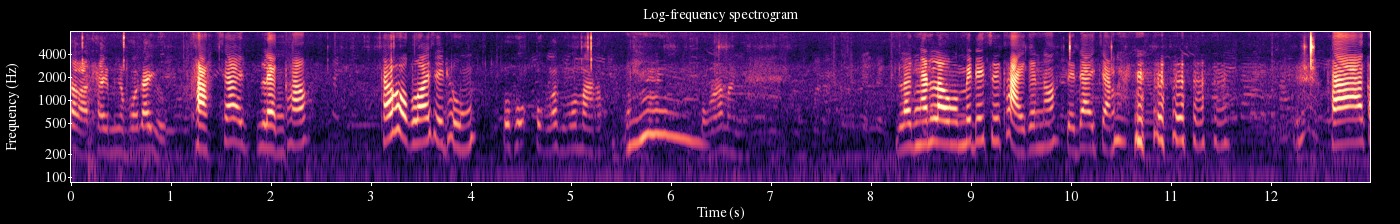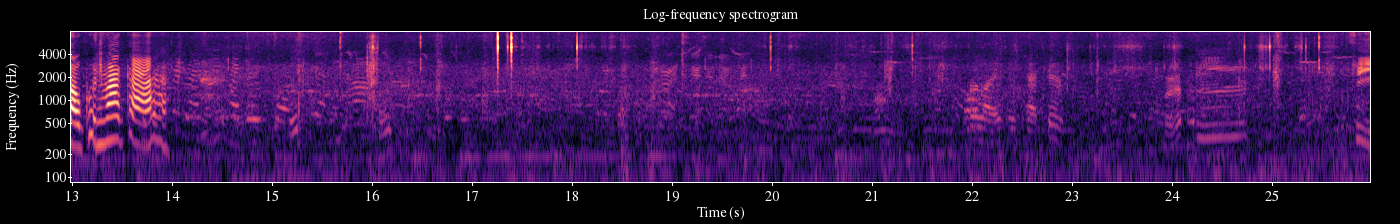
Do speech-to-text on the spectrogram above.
ตลาดไทยมันยังพอได้อยู่ ค่ะ ใช่แหล่งเขาถ้าหกร้อยใส่ถุงหกหกร้อยผมว่ามาครับอืมหกร้อยมันแล้วงั้นเราไม่ได้ซื้อขายกันเนาะเสียดายจัง ค่ะ ขอบคุณมากค่ะ อะไรแท็กแก้ม เหมือนพันสี่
